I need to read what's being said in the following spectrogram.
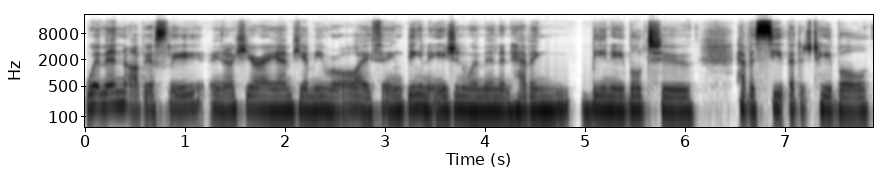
Women, obviously, you know, here I am, hear me roll. I think being an Asian woman and having been able to have a seat at the table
